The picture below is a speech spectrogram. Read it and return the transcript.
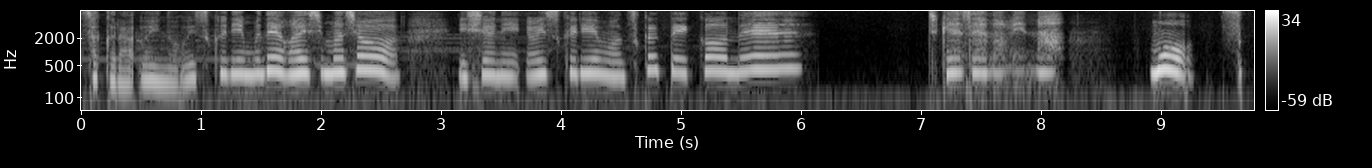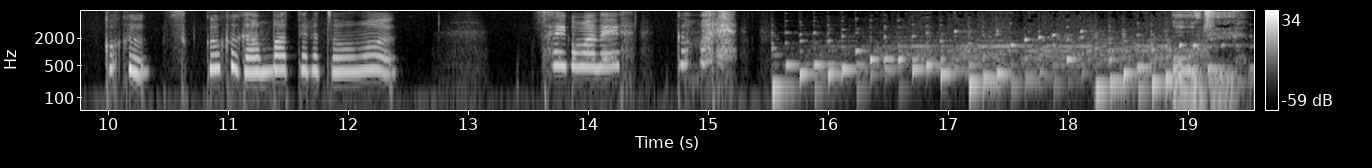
桜ういのウイスクリームでお会いしましょう。一緒にウイスクリームを作っていこうね。受験生のみんな、もう、すっごく、すっごく頑張ってると思う。最後まで、頑張れ王子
